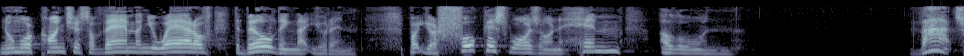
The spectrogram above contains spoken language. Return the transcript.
No more conscious of them than you were of the building that you're in. But your focus was on Him alone. That's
